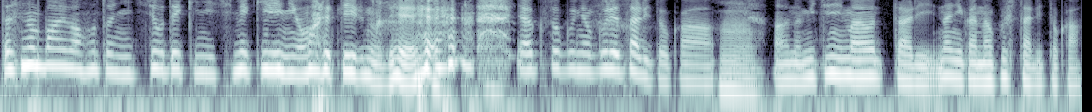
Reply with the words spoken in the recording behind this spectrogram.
私の場合は本当に日常的に締め切りに追われているので 約束に遅れたりとかうん。あの道に迷ったり何かなくしたりとか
